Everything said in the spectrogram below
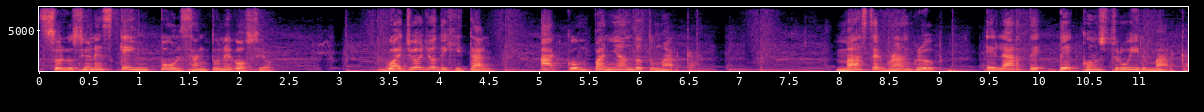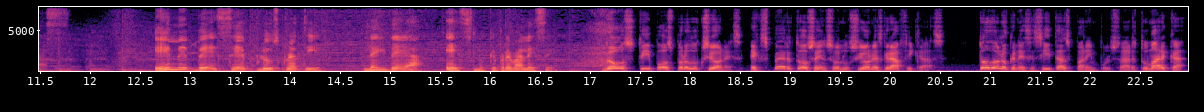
soluciones que impulsan tu negocio. Guayoyo Digital, acompañando tu marca. Master Brand Group, el arte de construir marcas. MBC Plus Creative, la idea es lo que prevalece. Dos tipos producciones, expertos en soluciones gráficas. Todo lo que necesitas para impulsar tu marca.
